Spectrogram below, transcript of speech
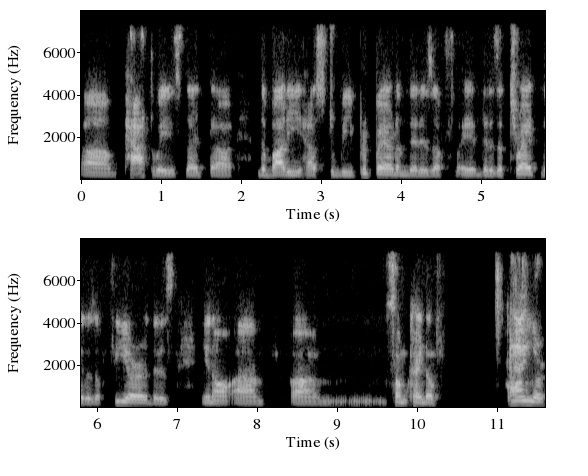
uh, pathways that uh, the body has to be prepared and there is a there is a threat there is a fear there is you know um, um, some kind of anger.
